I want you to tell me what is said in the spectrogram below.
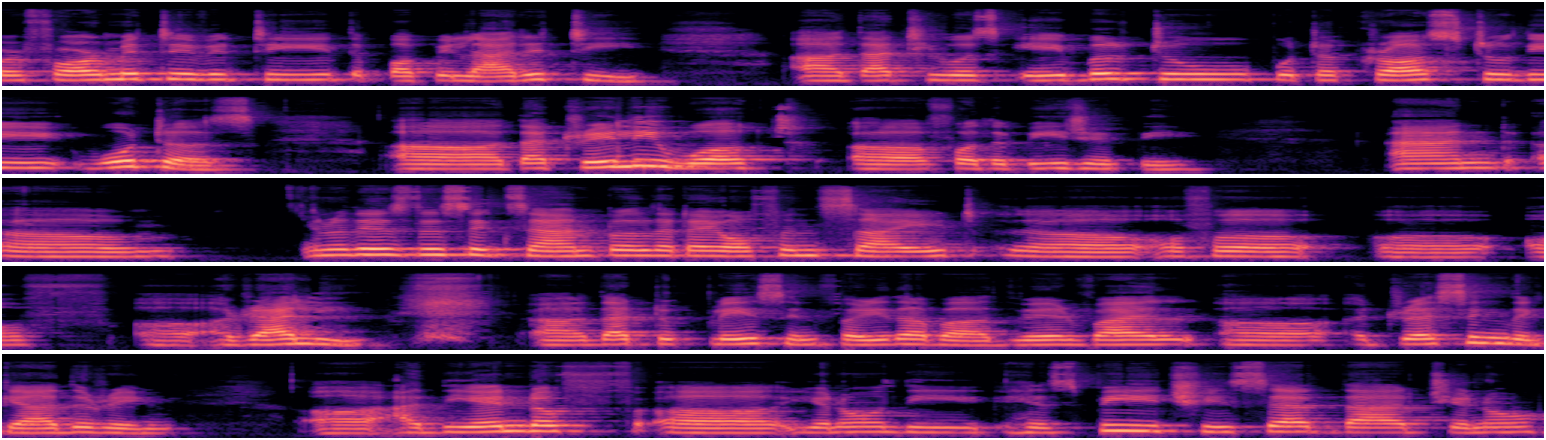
performativity the popularity that he was able to put across to the voters that really worked for the bjp and um, you know there's this example that i often cite uh, of a uh, of uh, a rally uh, that took place in faridabad where while uh, addressing the gathering uh, at the end of uh, you know the his speech he said that you know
